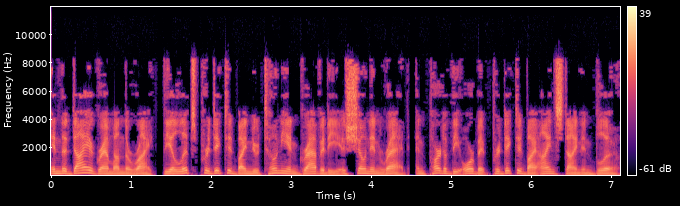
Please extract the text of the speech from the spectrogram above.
In the diagram on the right, the ellipse predicted by Newtonian gravity is shown in red, and part of the orbit predicted by Einstein in blue.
